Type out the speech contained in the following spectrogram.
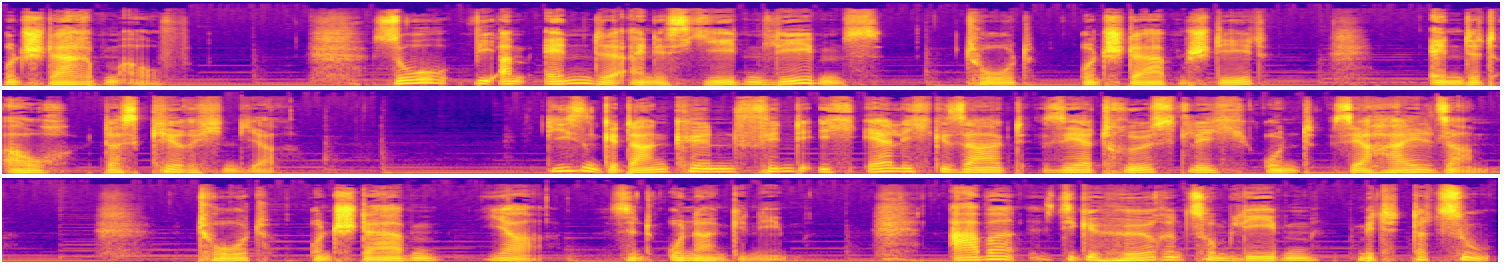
und Sterben auf. So wie am Ende eines jeden Lebens Tod und Sterben steht, endet auch das Kirchenjahr. Diesen Gedanken finde ich ehrlich gesagt sehr tröstlich und sehr heilsam. Tod und Sterben, ja, sind unangenehm. Aber sie gehören zum Leben mit dazu.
